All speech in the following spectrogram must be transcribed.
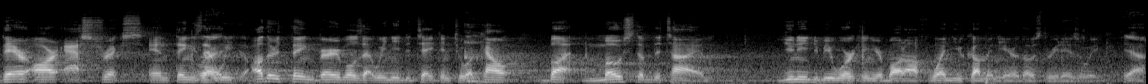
There are asterisks and things that we, other thing variables that we need to take into account, but most of the time, you need to be working your butt off when you come in here those three days a week. Yeah,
